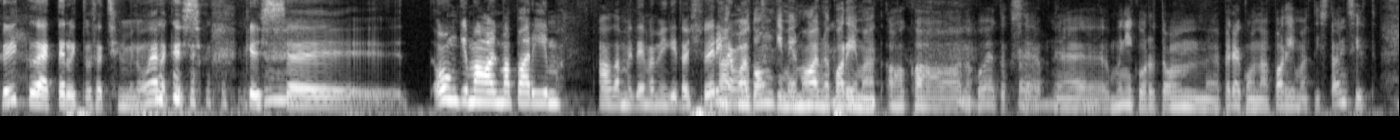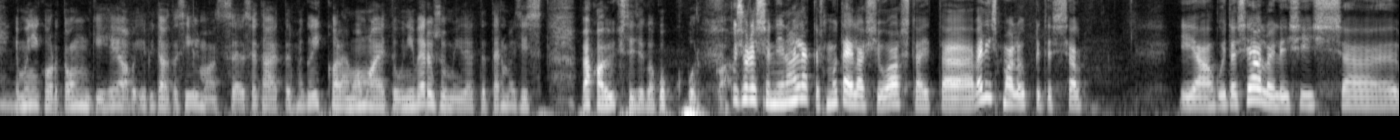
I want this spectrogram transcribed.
kõik õed tervitused siin minu õele, kes, kes äh, ongi maailma parim, aga me teeme mingeid asju erinevalt. Nad ongi meil maailma parimad, aga nagu öeldakse, äh, mõnikord on perekonna parimad distantsilt ja mõnikord ongi hea pidada silmas seda, et, et me kõik oleme omaette universumid, et, et ärme siis väga üksteisega kokku põrka. kusjuures see on nii naljakas, õde elas ju aastaid äh, välismaal õppides seal ja kui ta seal oli, siis äh,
